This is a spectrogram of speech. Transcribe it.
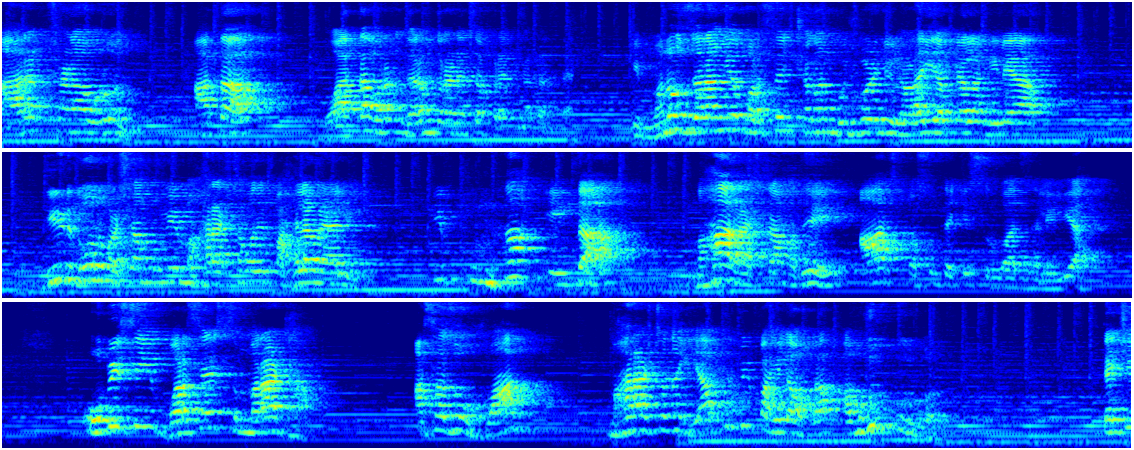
आरक्षणावरून आता वातावरण गरम करण्याचा प्रयत्न करत आहेत की मनोज जरांगे वर्सेस छगन भुजबळची लढाई आपल्याला गेल्या दीड दोन वर्षांपूर्वी महाराष्ट्रामध्ये पाहायला मिळाली. की पुन्हा एकदा महाराष्ट्रामध्ये आजपासून त्याची सुरुवात झालेली आहे. ओबीसी वर्सेस मराठा असा जो वाद महाराष्ट्रानं यापूर्वी पाहिला होता अभूतपूर्व. त्याची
